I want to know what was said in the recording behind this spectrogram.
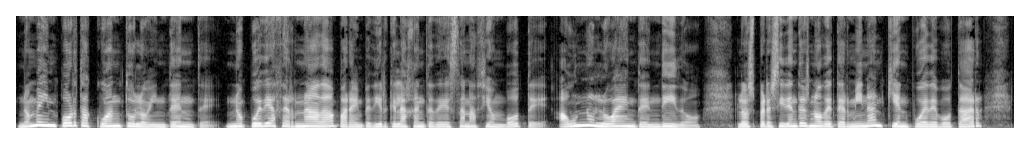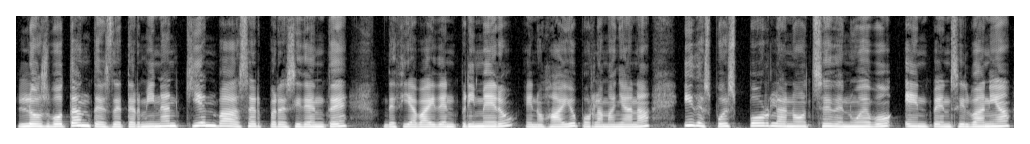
No me importa cuánto lo intente, no puede hacer nada para impedir que la gente de esta nación vote. Aún no lo ha entendido. Los presidentes no determinan quién puede votar, los votantes determinan quién va a ser presidente, decía Biden primero en Ohio por la mañana y después por la noche de nuevo en Pensilvania,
